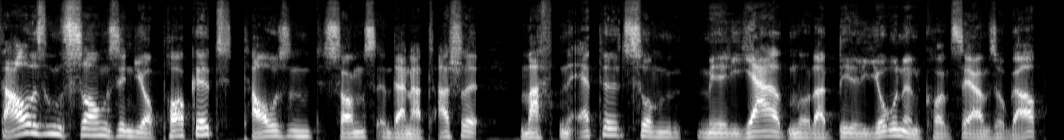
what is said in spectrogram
1000 Songs in your pocket, 1000 Songs in deiner Tasche macht ein Apple zum Milliarden- oder Billionenkonzern sogar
